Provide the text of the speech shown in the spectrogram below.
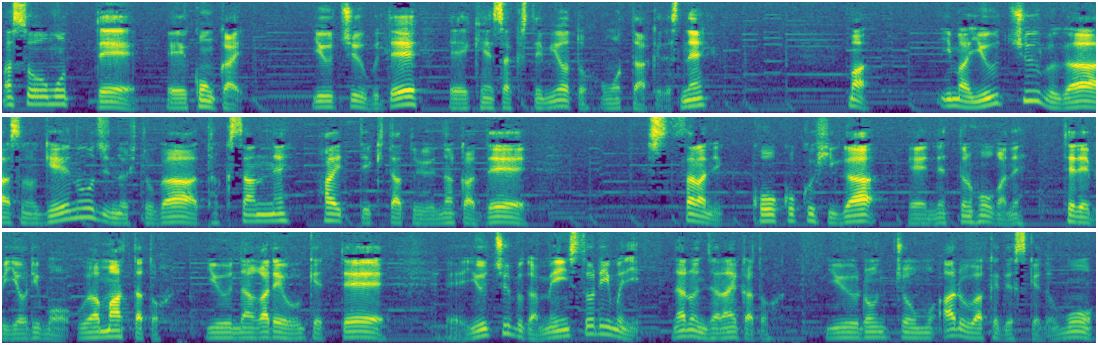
まあ、そう思って、え今回 YouTube で、検索してみようと思ったわけですね、まあ、今 YouTube がその芸能人の人がたくさんね入ってきたという中でさらに広告費が、えネットの方がねテレビよりも上回ったという流れを受けて、え YouTube がメインストリームになるんじゃないかという論調もあるわけですけども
